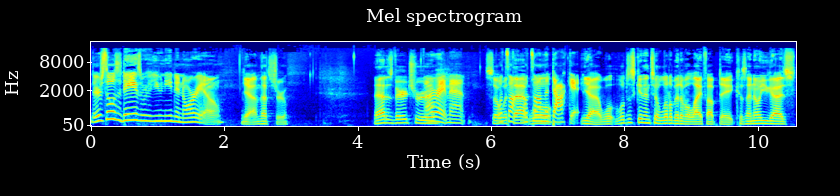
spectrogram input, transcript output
There's those days where you need an Oreo. yeah, that's true. That is very true. All right, Matt. So what's with on, that, what's on the docket? Yeah, we'll we'll just get into a little bit of a life update because I know you guys,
